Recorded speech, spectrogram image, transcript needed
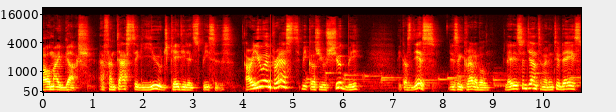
Oh my gosh, a fantastic huge katydid species. Are you impressed? Because you should be. Because this is incredible. Ladies and gentlemen, in today's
